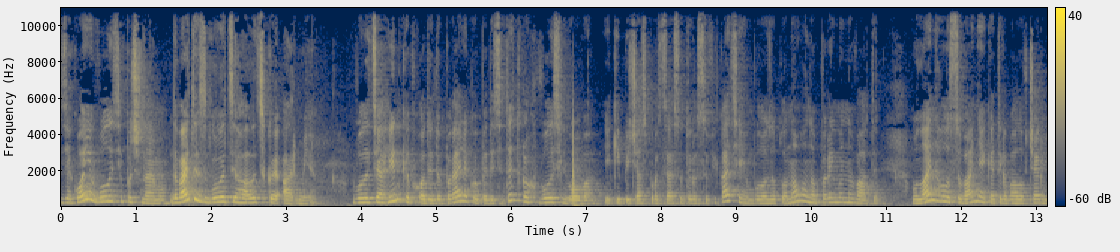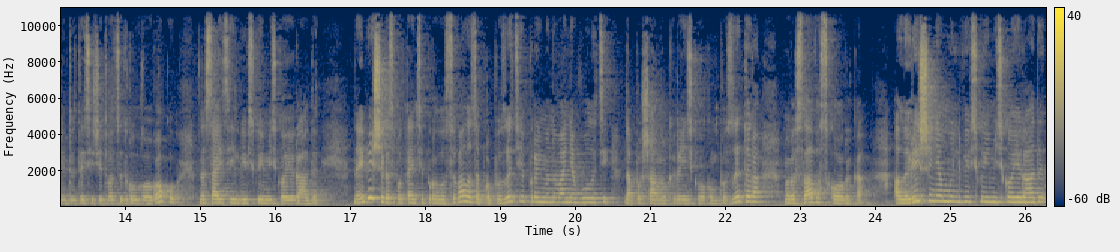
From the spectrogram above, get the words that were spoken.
З якої вулиці почнемо? Давайте з вулиці Галицької армії. Вулиця Глінки входить до переліку 53 вулиць Львова, які під час процесу дерусифікації було заплановано перейменувати. В онлайн-голосування, яке тривало в червні 2022 року на сайті Львівської міської ради, найбільше респондентів проголосувало за пропозицію перейменування вулиці на пошану українського композитора Мирослава Скорика. Але рішенням Львівської міської ради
